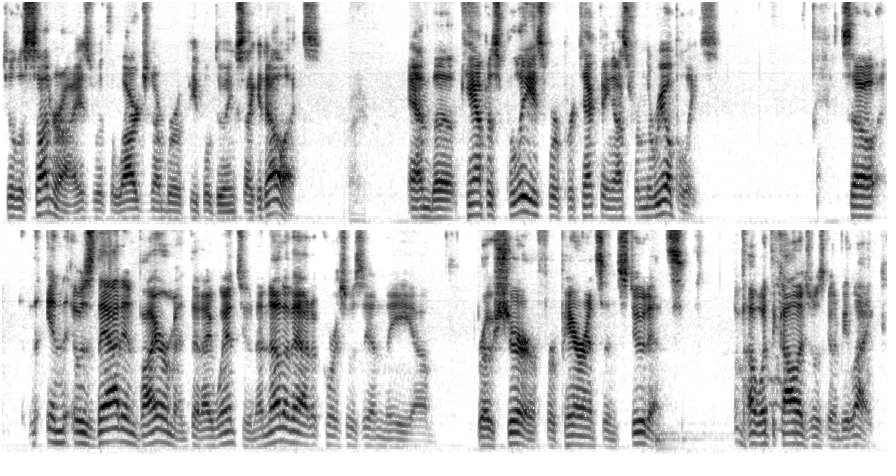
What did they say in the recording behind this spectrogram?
till the sunrise with a large number of people doing psychedelics. Right. And the campus police were protecting us from the real police. So in, it was that environment that I went to. Now, none of that, of course, was in the um, brochure for parents and students about what the college was going to be like.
